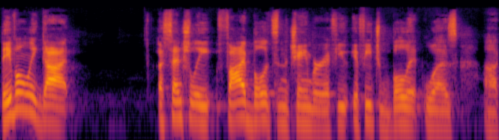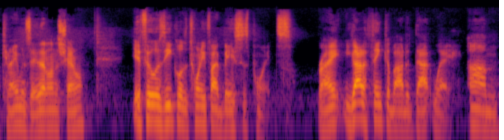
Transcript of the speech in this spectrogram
They've only got essentially five bullets in the chamber. If you if each bullet was, uh, can I even say that on this channel? If it was equal to 25 basis points, right? You got to think about it that way. Um,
